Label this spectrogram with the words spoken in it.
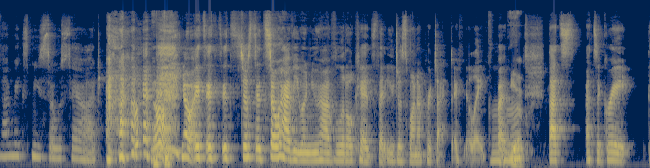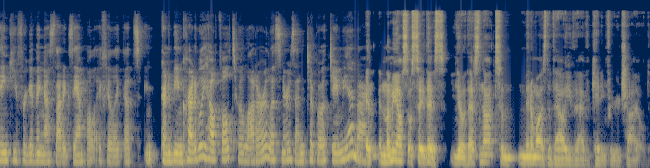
That makes me so sad. no, it's it's it's just it's so heavy when you have little kids that you just want to protect, I feel like. But. Yeah. Mm-hmm. that's that's a great thank you for giving us that example. I feel like that's going to be incredibly helpful to a lot of our listeners and to both Jamie and I. And, and let me also say this, you know, that's not to minimize the value of advocating for your child.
